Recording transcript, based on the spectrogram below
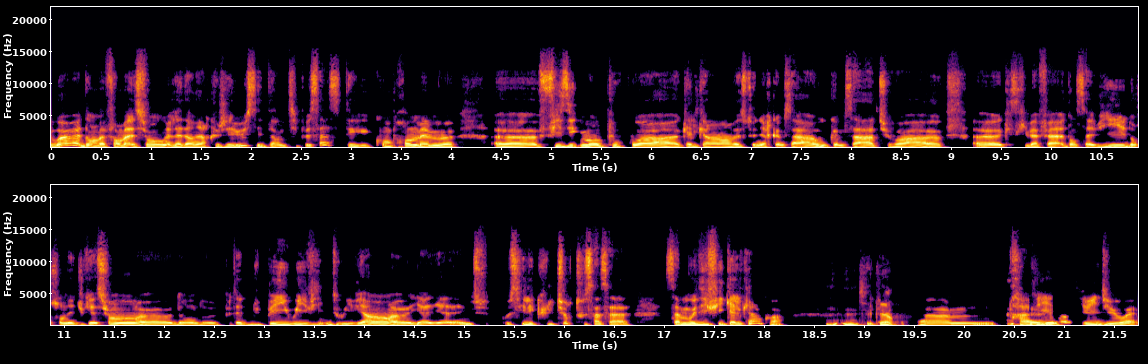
Ouais, ouais, dans ma formation, la dernière que j'ai eue, c'était un petit peu ça, c'était comprendre même euh, physiquement pourquoi quelqu'un va se tenir comme ça ou comme ça, tu vois, euh, euh qu'est-ce qu'il va faire dans sa vie, dans son éducation, euh, dans peut-être du pays où il d'où il vient. Euh, il y a, y a aussi les cultures, tout ça, ça, ça modifie quelqu'un, quoi. C'est clair. travailler l'individu, ouais.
